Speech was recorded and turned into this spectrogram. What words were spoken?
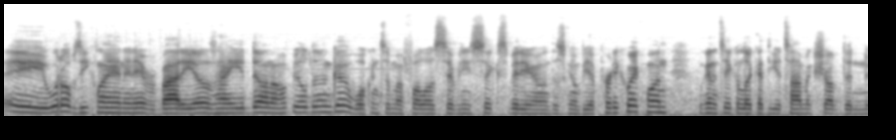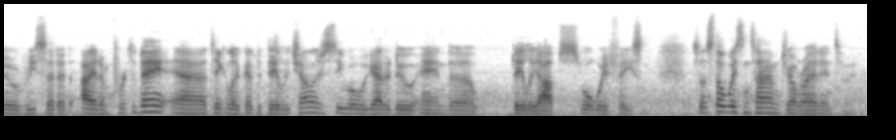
Hey, what up Z-Clan and everybody else, how you doing? I hope you're all doing good. Welcome to my Fallout 76 video. This is going to be a pretty quick one. We're going to take a look at the Atomic Shop, the new resetted item for today. Uh, take a look at the daily challenge, see what we got to do, and uh, daily ops, what we're facing. So let's stop wasting time, jump right into it.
